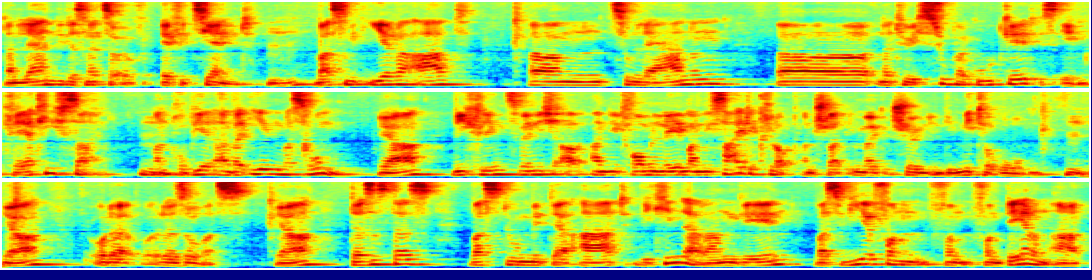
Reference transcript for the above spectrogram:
dann lernen die das nicht so effizient. Was mit ihrer Art ähm, zu lernen äh, natürlich super gut geht, ist eben kreativ sein. Man probiert einfach irgendwas rum. Ja, wie klingt es, wenn ich an die Trommel neben an die Seite klopp, anstatt immer schön in die Mitte oben? Ja, oder, oder sowas. Ja, das ist das, was du mit der Art, wie Kinder rangehen, was wir von, von, von deren Art,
